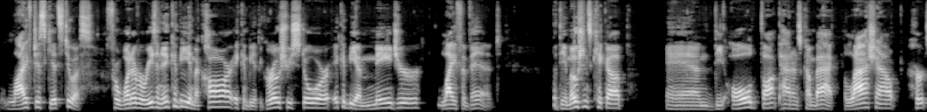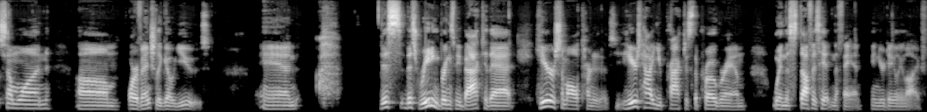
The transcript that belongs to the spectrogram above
life just gets to us for whatever reason. It can be in the car, it can be at the grocery store, it could be a major life event. But the emotions kick up and the old thought patterns come back, lash out, hurt someone, um, or eventually go use. And this this reading brings me back to that here are some alternatives. Here's how you practice the program when the stuff is hitting the fan in your daily life.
